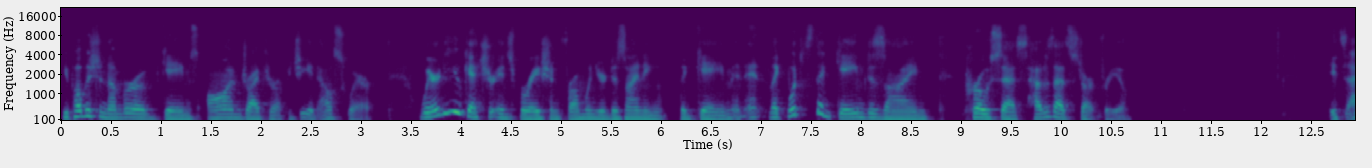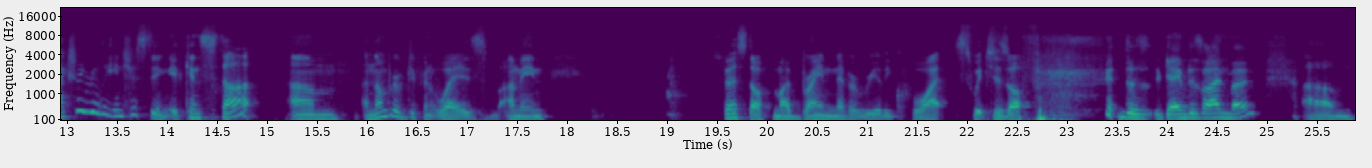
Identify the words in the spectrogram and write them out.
you publish a number of games on DriveThruRPG and elsewhere. Where do you get your inspiration from when you're designing the game? And, and like, what is the game design process? How does that start for you? It's actually really interesting. It can start um, a number of different ways. I mean, first off, my brain never really quite switches off does game design mode. Um,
